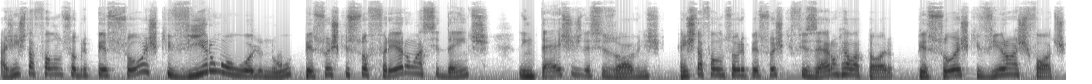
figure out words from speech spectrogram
A gente está falando sobre pessoas que viram ao olho nu, pessoas que sofreram acidentes em testes desses OVNIs. Gente está falando sobre pessoas que fizeram relatório, pessoas que viram as fotos,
